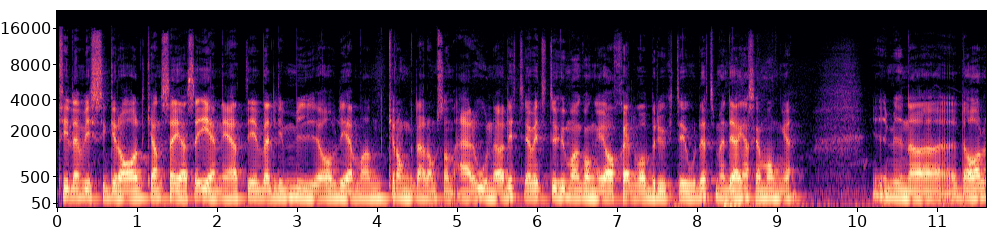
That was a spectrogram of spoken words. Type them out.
til en viss grad kan si seg enig i at det er veldig mye av det man krangler om som er unødig. Jeg vet ikke hvor mange ganger jeg selv har brukt det ordet, men det er ganske mange i mine dagar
